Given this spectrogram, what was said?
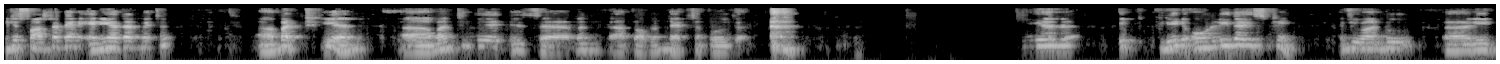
it is faster than any other method. Uh, but here, uh, one thing is uh, one uh, problem that suppose here it read only the string. If you want to uh, read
